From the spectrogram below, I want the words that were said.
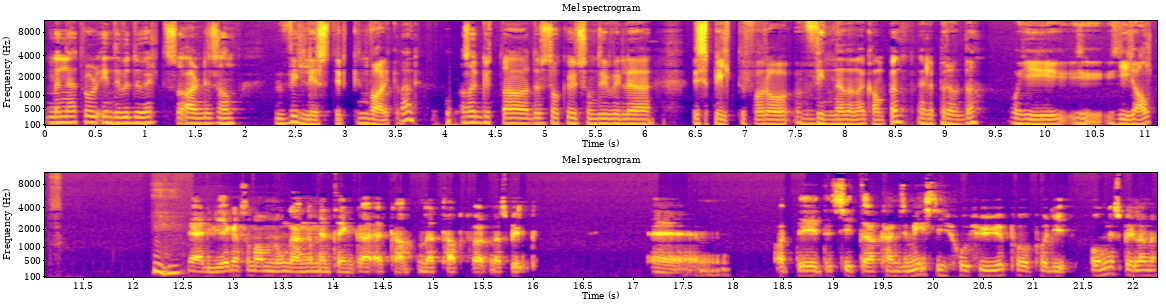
men jeg tror individuelt så er det litt sånn Viljestyrken var ikke der. Altså Gutta det så ikke ut som de ville De spilte for å vinne denne kampen, eller prøvde å gi, gi, gi alt. Ja, det virker som om noen ganger man tenker at kampen er tapt før den er spilt. Uh, og det, det sitter kanskje mest i hyet på, på de unge spillerne,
